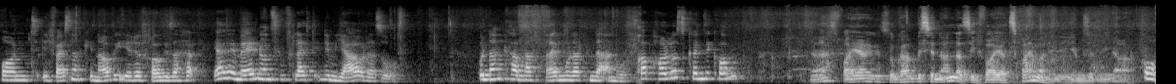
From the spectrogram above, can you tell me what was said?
mhm. und ich weiß noch genau, wie Ihre Frau gesagt hat, ja, wir melden uns vielleicht in einem Jahr oder so. Und dann kam nach drei Monaten der Anruf. Frau Paulus, können Sie kommen? Ja, es war ja sogar ein bisschen anders. Ich war ja zweimal in Ihrem Seminar. Oh.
